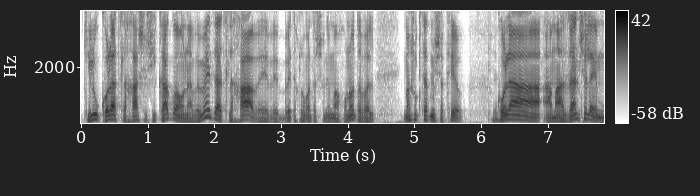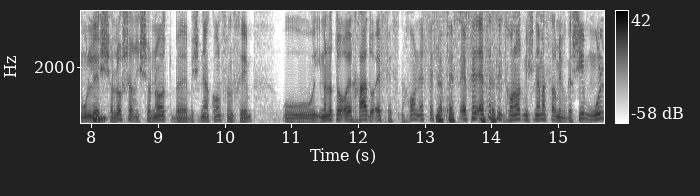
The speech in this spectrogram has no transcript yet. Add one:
וכאילו כל ההצלחה של שיקגו העונה, באמת זה הצלחה, ו- ובטח לעומת השנים האחרונות, אבל משהו קצת משקר. כן. כל ה- המאזן שלהם מול שלוש הראשונות ב- בשני הקונפרנסים, הוא, אם אני לא טועה, או אחד או אפס, נכון? אפס, אפס, אפס, אפס, אפס. אפס ניצחונות מ-12 מפגשים מול,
